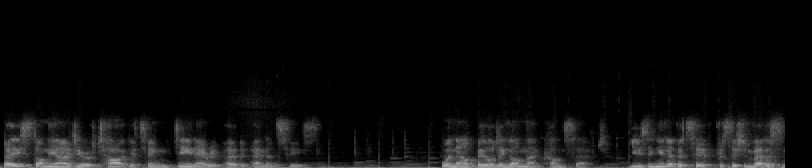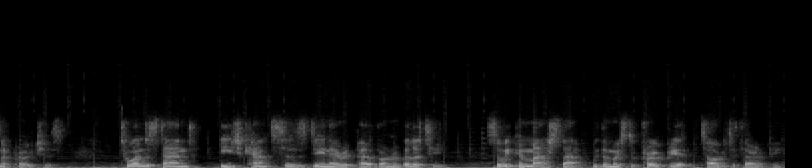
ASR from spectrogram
based on the idea of targeting DNA repair dependencies. We're now building on that concept using innovative precision medicine approaches to understand each cancer's DNA repair vulnerability so we can match that with the most appropriate targeted therapy.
